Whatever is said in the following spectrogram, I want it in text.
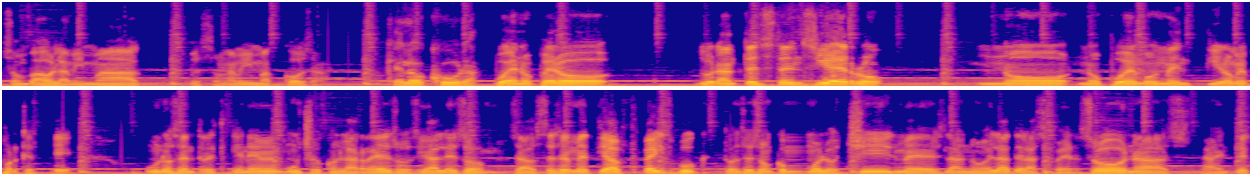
son bajo la misma, pues son la misma cosa. Qué locura. Bueno, pero durante este encierro no, no podemos mentir, hombre, porque es que uno se entretiene mucho con las redes sociales, O sea, usted se mete a Facebook, entonces son como los chismes, las novelas de las personas, la gente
